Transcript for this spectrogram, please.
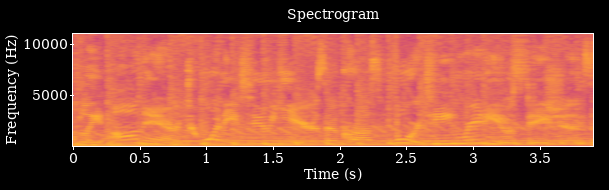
Proudly on air 22 years across 14 radio stations,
